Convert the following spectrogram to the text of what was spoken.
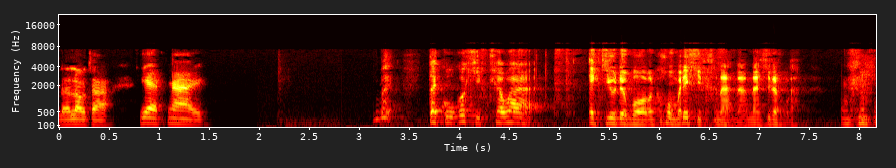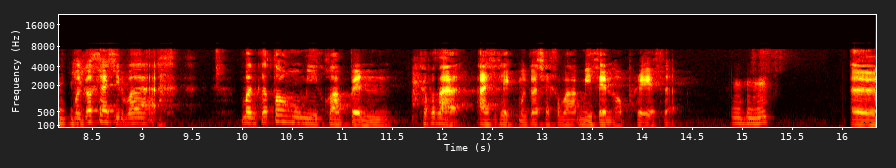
แล้วเราจะแยกง่ายไม่แต่กูก็คิดแค่ว่า ไอ Guy Debord มันก็คงไม่ได้คิดขนาดนั้นนะคิดหรอกปะมันก็แค่คิดว่า มันก็ต้องมีความเป็นถ้าภาษา architect มันก็ใช้คำว่ามี sense of place อะอือหือเออ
